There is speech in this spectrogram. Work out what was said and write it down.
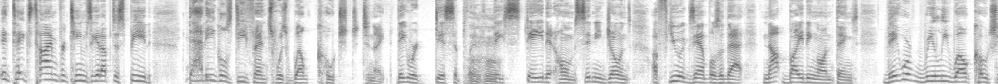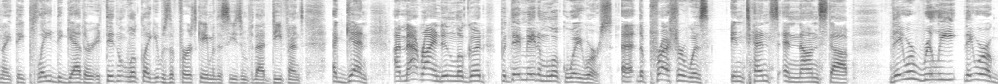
It takes time for teams to get up to speed. That Eagles defense was well coached tonight. They were disciplined. Mm-hmm. They stayed at home. Sidney Jones a few examples of that not biting on things. They were really well coached tonight. They played together. It didn't look like it was the first game of the season for that defense. Again Matt Ryan didn't look good but they made him look way worse uh, the pressure was intense and nonstop. They were really they were a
